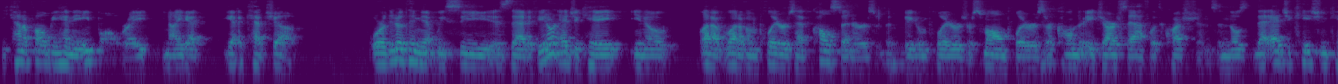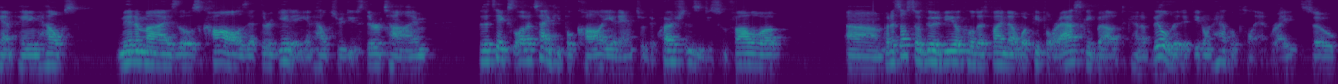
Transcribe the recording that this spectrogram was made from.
you kind of fall behind the eight ball, right? You got you got to catch up. Or the other thing that we see is that if you don't educate, you know, a lot of a lot of employers have call centers, or the big employers or small employers are calling their HR staff with questions, and those that education campaign helps minimize those calls that they're getting. It helps reduce their time because it takes a lot of time. People call, you answer the questions, you do some follow up, um, but it's also a good vehicle to find out what people are asking about to kind of build it if you don't have a plan, right? So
